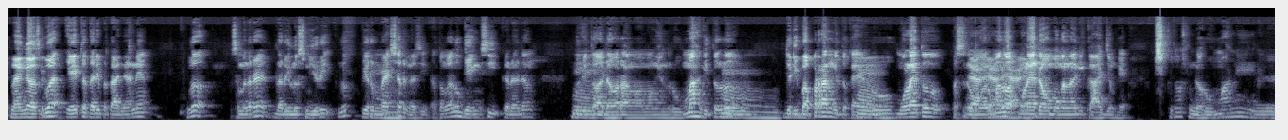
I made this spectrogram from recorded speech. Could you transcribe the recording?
nah, enggak maksud gue ya itu tadi pertanyaannya lo sebenarnya dari lu sendiri lu peer Hmm. pressure gak sih atau enggak lu gengsi kadang-kadang begitu Hmm. ada orang ngomongin rumah gitu lu Hmm. jadi baperan gitu kayak Hmm. lu mulai tuh pas udah Ya, rumah ya, lu ya, mulai ya. ada omongan lagi ke Ajeng kayak "Shh, kita harus pindah rumah nih Iya.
